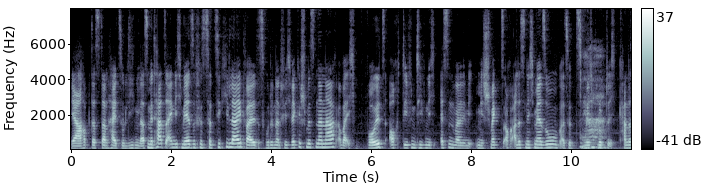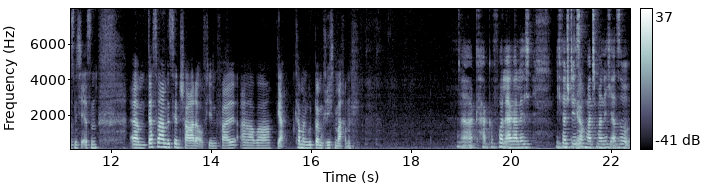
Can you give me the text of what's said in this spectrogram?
ja, habe das dann halt so liegen lassen. Mir tat es eigentlich mehr so fürs Tzatziki leid, weil das wurde natürlich weggeschmissen danach. Aber ich wollte es auch definitiv nicht essen, weil mir, mir schmeckt es auch alles nicht mehr so. Also zu Ja. Milchprodukte, ich kann das nicht essen. Ähm, das war ein bisschen schade auf jeden Fall. Aber ja, kann man gut beim Griechen machen. Ja, kacke, voll ärgerlich. Ich verstehe es Ja. auch manchmal nicht. Also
